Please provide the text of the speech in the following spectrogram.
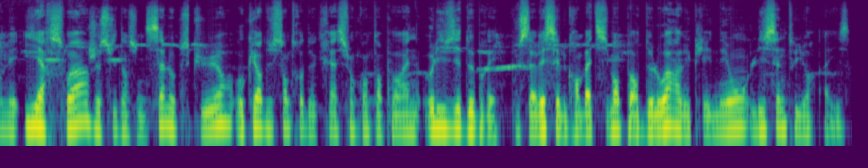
On est hier soir, je suis dans une salle obscure, au cœur du centre de création contemporaine Olivier Debré. Vous savez, c'est le grand bâtiment Porte de Loire avec les néons Listen to Your Eyes.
